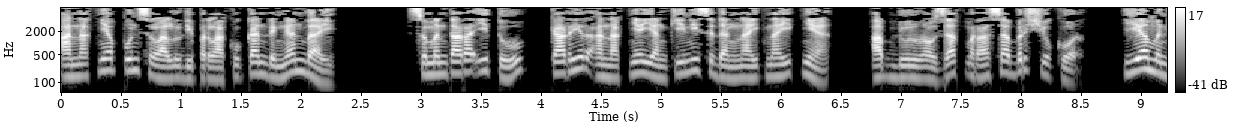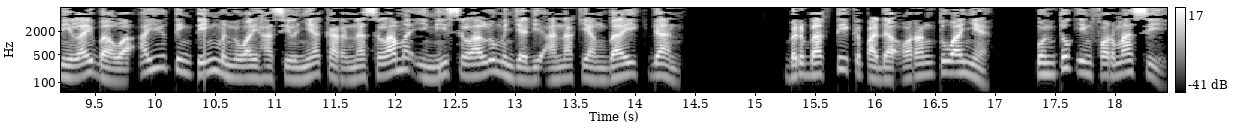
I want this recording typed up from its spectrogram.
anaknya pun selalu diperlakukan dengan baik. Sementara itu, Karir anaknya yang kini sedang naik-naiknya, Abdul Rozak merasa bersyukur. Ia menilai bahwa Ayu Ting Ting menuai hasilnya karena selama ini selalu menjadi anak yang baik dan berbakti kepada orang tuanya. Untuk informasi,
